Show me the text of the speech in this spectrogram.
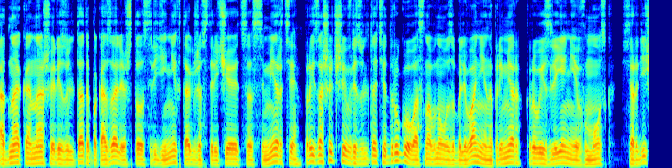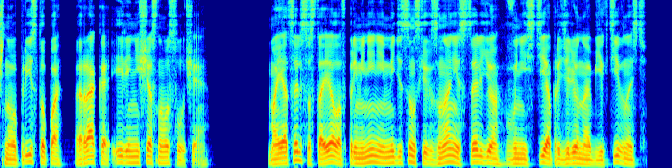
Однако наши результаты показали, что среди них также встречаются смерти, произошедшие в результате другого основного заболевания, например, кровоизлияния в мозг, сердечного приступа, рака или несчастного случая. Моя цель состояла в применении медицинских знаний с целью внести определенную объективность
